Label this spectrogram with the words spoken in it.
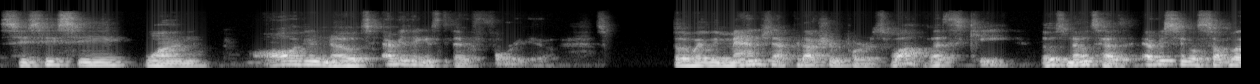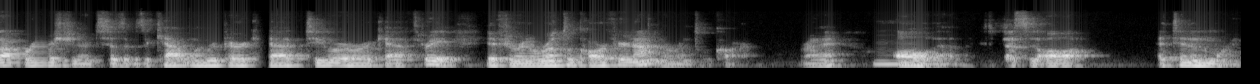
CCC one, all of your notes, everything is there for you. So the way we manage that production report as well, that's key. Those notes has every single sublet operation. It says if it's a Cat one repair, Cat two, or a Cat three. If you're in a rental car, if you're not in a rental car, right? Mm-hmm. All of that. That's it all at 10 in the morning.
